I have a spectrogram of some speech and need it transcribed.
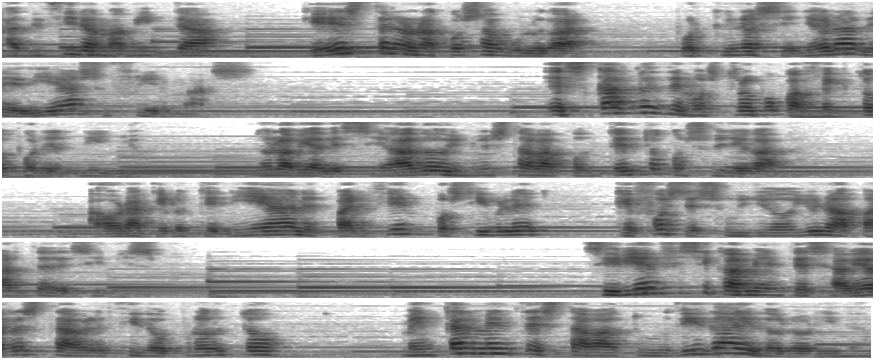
a decir a mamita que esta era una cosa vulgar, porque una señora debía sufrir más. Scarlett demostró poco afecto por el niño. No lo había deseado y no estaba contento con su llegada. Ahora que lo tenía, le parecía imposible que fuese suyo y una parte de sí mismo. Si bien físicamente se había restablecido pronto, mentalmente estaba aturdida y dolorida.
